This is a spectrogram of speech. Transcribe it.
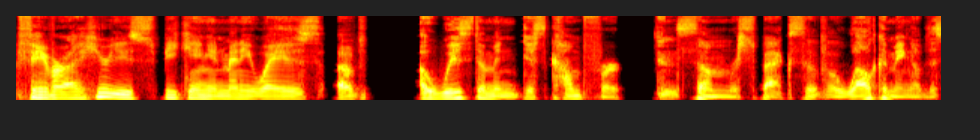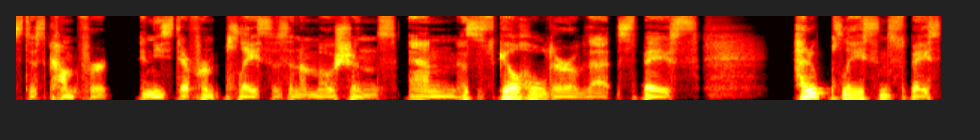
Favor, I hear you speaking in many ways of a wisdom and discomfort in some respects, of a welcoming of this discomfort in these different places and emotions. And as a skill holder of that space, how do place and space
